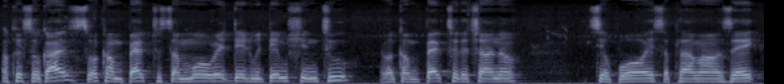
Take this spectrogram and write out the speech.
Okay, so guys, welcome back to some more Red Dead Redemption 2. Welcome back to the channel. It's your boy Supply Mouse 8.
